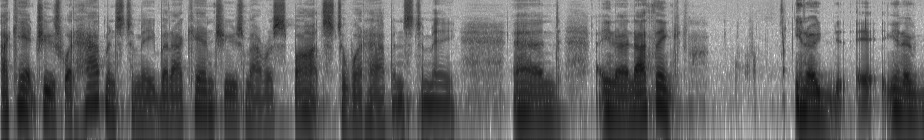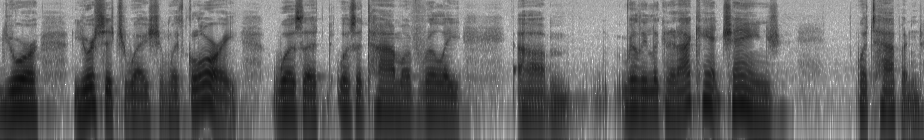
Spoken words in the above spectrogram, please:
I can't choose what happens to me, but I can choose my response to what happens to me. And you know, and I think you know, you know your your situation with glory was a was a time of really, um, really looking at I can't change what's happened,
